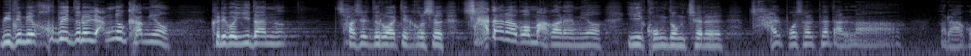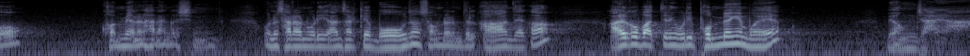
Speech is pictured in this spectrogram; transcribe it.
믿음의 후배들을 양육하며 그리고 이단 사실 들어갈 때 그것을 차단하고 막아내며 이 공동체를 잘 보살펴 달라라고 권면을 하는 것입니다. 오늘 사랑하는 우리 안산교회 모든 성도님들 아 내가 알고 봤더니 우리 본명이 뭐예요? 명자야.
